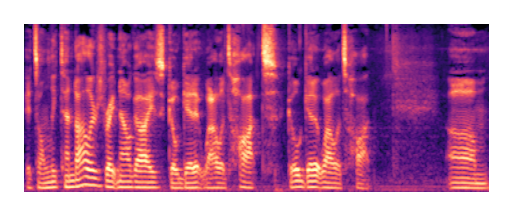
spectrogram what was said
it's only $10 right now, guys. Go get it while it's hot. Go get it while it's hot. Um,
